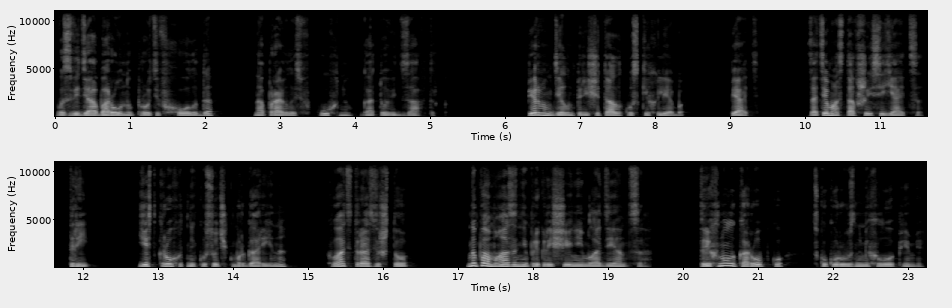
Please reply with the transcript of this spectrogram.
возведя оборону против холода, направилась в кухню готовить завтрак. Первым делом пересчитала куски хлеба. Пять затем оставшиеся яйца три. Есть крохотный кусочек маргарина, хватит разве что на помазание при крещении младенца. Тряхнула коробку с кукурузными хлопьями.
